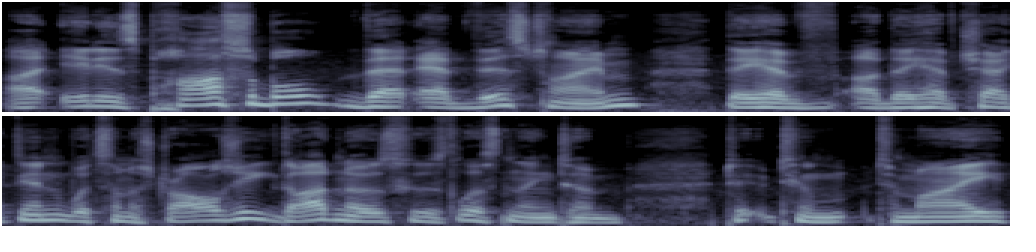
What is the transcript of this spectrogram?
Uh, it is possible that at this time they have uh, they have checked in with some astrology. God knows who's listening to to to, to my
